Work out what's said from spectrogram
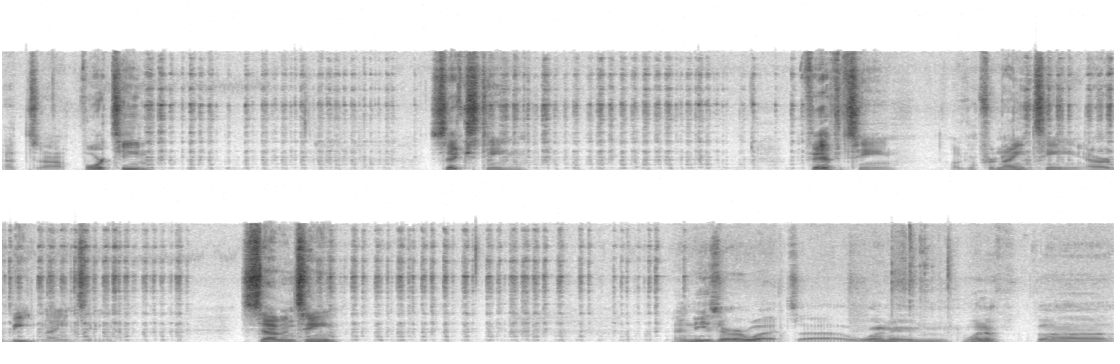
That's uh, 14. 16, 15, looking for 19, or beat 19, 17, and these are what, uh, one in, one of, uh,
